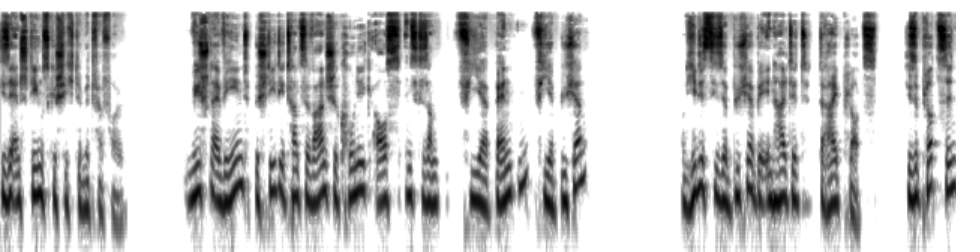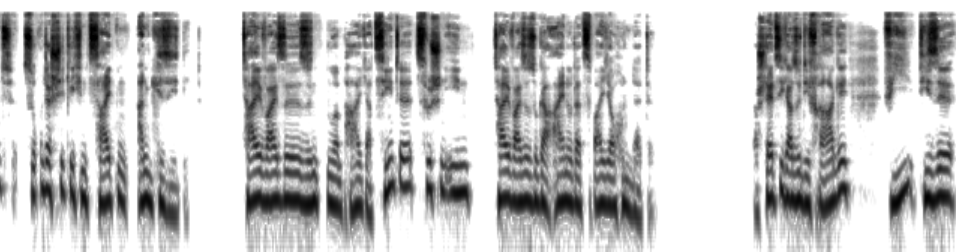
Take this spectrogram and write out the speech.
diese Entstehungsgeschichte mitverfolgen. Wie schon erwähnt, besteht die Transsilvanische Chronik aus insgesamt vier Bänden, vier Büchern. Und jedes dieser Bücher beinhaltet drei Plots. Diese Plots sind zu unterschiedlichen Zeiten angesiedelt. Teilweise sind nur ein paar Jahrzehnte zwischen ihnen, teilweise sogar ein oder zwei Jahrhunderte. Da stellt sich also die Frage, wie diese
